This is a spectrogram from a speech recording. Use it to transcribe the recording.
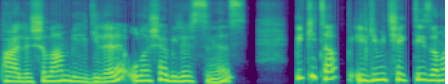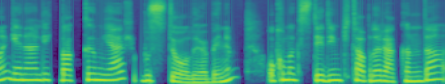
paylaşılan bilgilere ulaşabilirsiniz. Bir kitap ilgimi çektiği zaman genelde ilk baktığım yer bu site oluyor benim. Okumak istediğim kitaplar hakkında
